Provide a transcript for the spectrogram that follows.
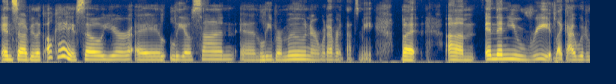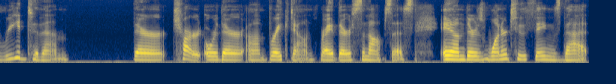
And so I'd be like, okay, so you're a Leo sun and Libra moon or whatever. That's me. But, um, and then you read, like I would read to them their chart or their um, breakdown, right? Their synopsis. And there's one or two things that,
